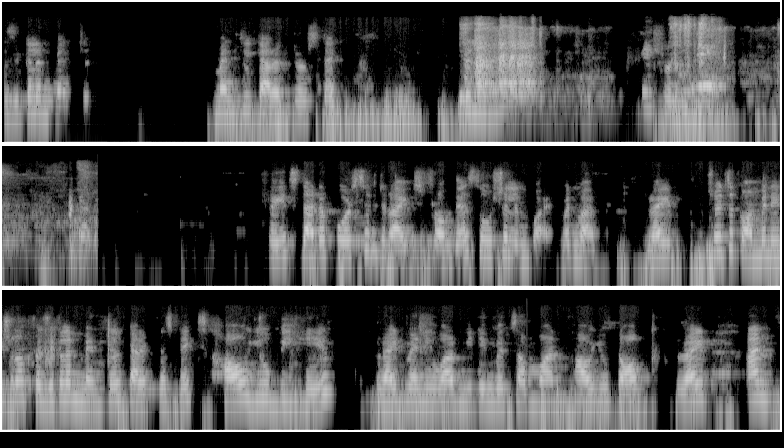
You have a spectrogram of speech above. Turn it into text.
physical and mental mental characteristic traits. That a person derives from their social environment right? So it's a combination of physical and mental characteristics how you behave right when you are meeting with someone how you talk right? And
